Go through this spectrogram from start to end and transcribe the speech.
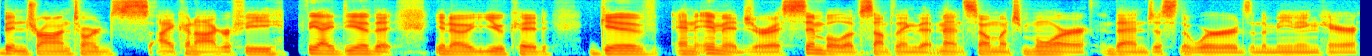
been drawn towards iconography. The idea that, you know, you could give an image or a symbol of something that meant so much more than just the words and the meaning here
